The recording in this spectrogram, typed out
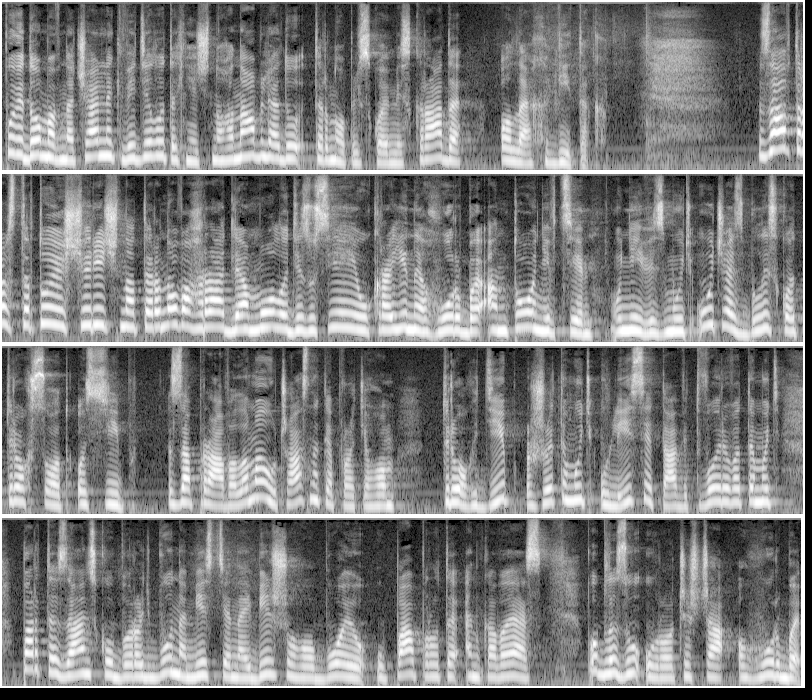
Повідомив начальник відділу технічного нагляду Тернопільської міськради Олег Вітик. Завтра стартує щорічна тернова гра для молоді з усієї України гурби Антонівці. У ній візьмуть участь близько 300 осіб. За правилами, учасники протягом трьох діб житимуть у лісі та відтворюватимуть партизанську боротьбу на місці найбільшого бою УПА проти НКВС поблизу урочища Гурби.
